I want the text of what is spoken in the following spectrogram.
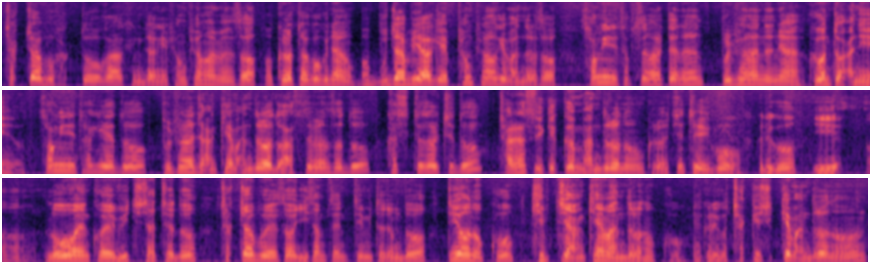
착좌부 각도가 굉장히 평평하면서 어, 그렇다고 그냥 어, 무자비하게 평평하게 만들어서 성인이 탑승할 때는 불편하느냐 그건 또 아니에요 성인이 타기에도 불편하지 않게 만들어 놨으면서도 카시트 설치도 잘 할 수 있게끔 만들어 놓은 그런 시트이고 그리고 이 어, 로어 앵커의 위치 자체도 착좌부에서 2, 3cm 정도 띄워놓고 깊지 않게 만들어 놓고 예, 그리고 찾기 쉽게 만들어 놓은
